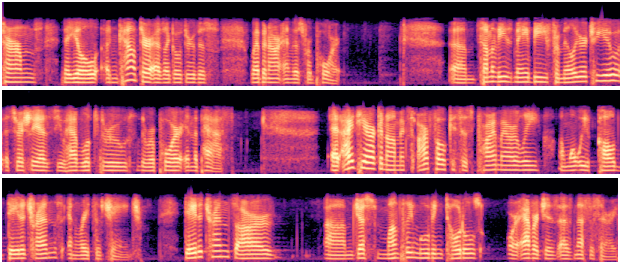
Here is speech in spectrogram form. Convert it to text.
terms that you'll encounter as I go through this webinar and this report. Um, some of these may be familiar to you, especially as you have looked through the report in the past. At ITR Economics, our focus is primarily on what we call data trends and rates of change. Data trends are um, just monthly moving totals or averages as necessary.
